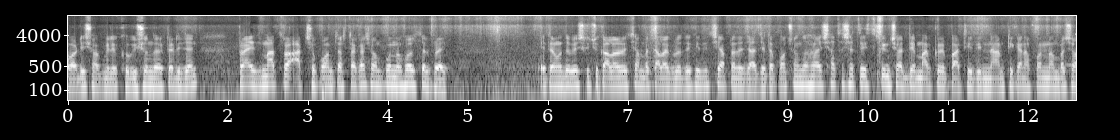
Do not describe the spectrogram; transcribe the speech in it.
বডি সব মিলে খুবই সুন্দর একটা ডিজাইন। প্রাইস মাত্র আটশো পঞ্চাশ টাকা, সম্পূর্ণ হোলসেল প্রাইস। এটার মধ্যে বেশ কিছু কালার রয়েছে, আমরা কালারগুলো দেখিয়ে দিচ্ছি। আপনাদের যা যেটা পছন্দ হয়, সাথে সাথে স্ক্রিনশট দিয়ে মার্ক করে পাঠিয়ে দিন। নাম, ঠিকানা ফোন নাম্বার সহ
